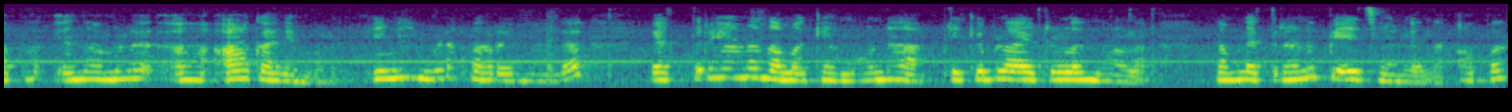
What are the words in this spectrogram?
അപ്പം നമ്മൾ ആ കാര്യം പറയും. ഇനി ഇവിടെ പറയുന്നത് എത്രയാണ് നമുക്ക് എമൗണ്ട് ആപ്ലിക്കബിൾ ആയിട്ടുള്ളതെന്നാണ്. നമ്മൾ എത്രയാണ് പേ ചെയ്യേണ്ടത്? അപ്പം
